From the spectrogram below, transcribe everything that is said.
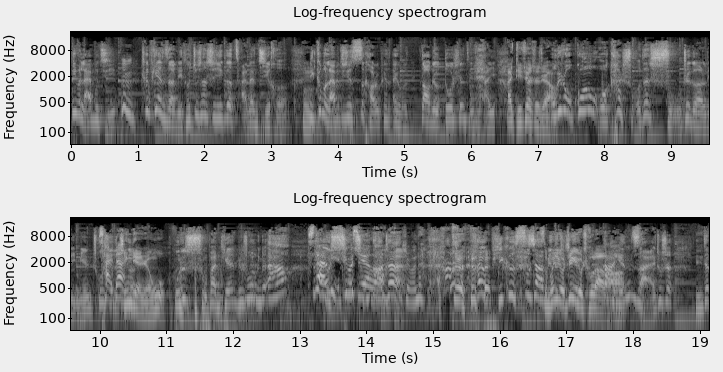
因为来不及。嗯，这个片子里头就像是一个彩蛋集合，你根本来不及去思考这个片子，哎呦，到底有多深层次含义？哎，的确是这样。我跟你说，我光我看数，我在数这个里面出现的经典人物，我就数半天。比如说里面啊。斯坦李出星现了球大战什么的，对还有皮克斯下面怎么有这个出来了啊大眼仔，就是你在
